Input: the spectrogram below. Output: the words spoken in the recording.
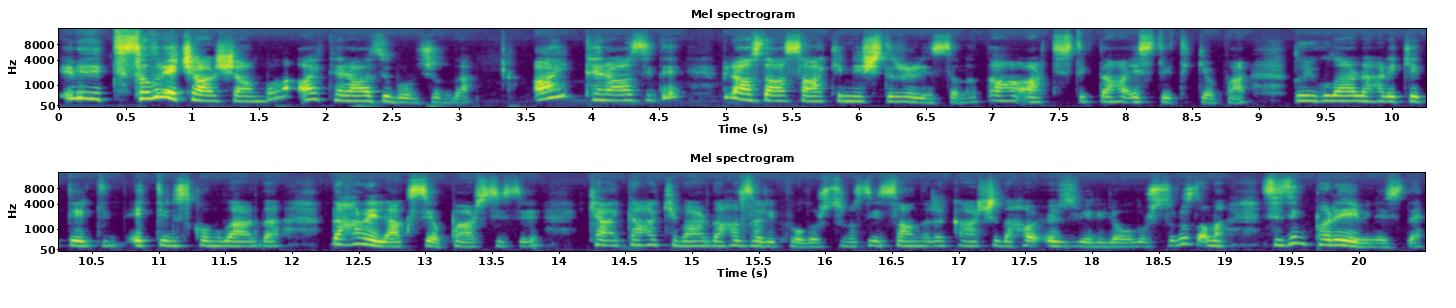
Evet salı ve çarşamba ay terazi burcunda. Ay terazide biraz daha sakinleştirir insanı. Daha artistik, daha estetik yapar. Duygularla hareket ettiğiniz konularda daha relax yapar sizi daha kibar, daha zarif olursunuz. İnsanlara karşı daha özverili olursunuz ama sizin para evinizde.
